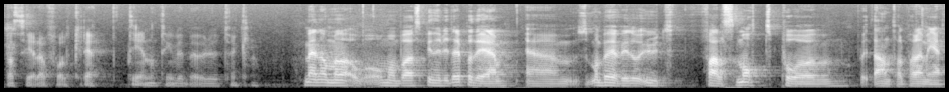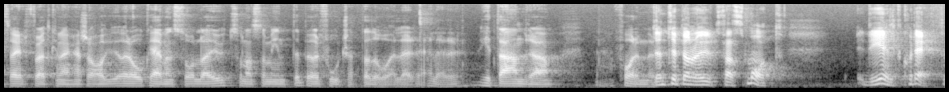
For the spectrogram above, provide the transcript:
basera folk rätt. Det är någonting vi behöver utveckla. Men om man, om man bara spinner vidare på det, eh, så man behöver ju då utfallsmått på, på ett antal parametrar för att kunna kanske avgöra och även sålla ut sådana som inte bör fortsätta då eller, eller hitta andra eh, former. Den typen av utfallsmått, det är helt korrekt.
